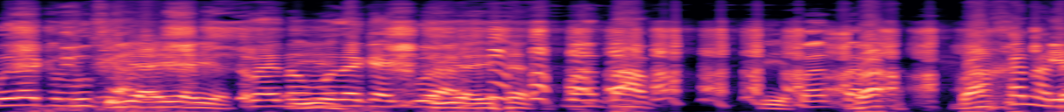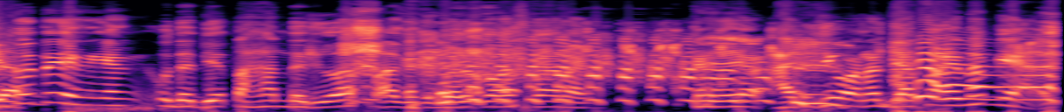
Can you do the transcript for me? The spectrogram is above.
mulai kebuka. Iya, iya, iya. Reno Iya. mulai kayak gua. Iya, iya. Mantap. Iya. Mantap. Ba- bahkan ada Itu tuh yang, yang udah dia tahan dari lama gitu baru keluar sekarang. Kayak yang anjing orang jatuh enak ya.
